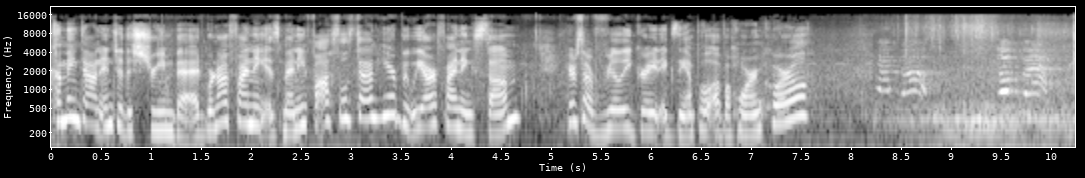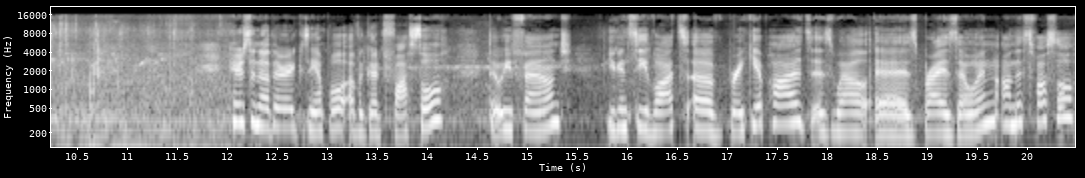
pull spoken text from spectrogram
Coming down into the stream bed, we're not finding as many fossils down here, but we are finding some. Here's a really great example of a horn coral. Here's another example of a good fossil that we found. You can see lots of brachiopods as well as bryozoan on this fossil.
